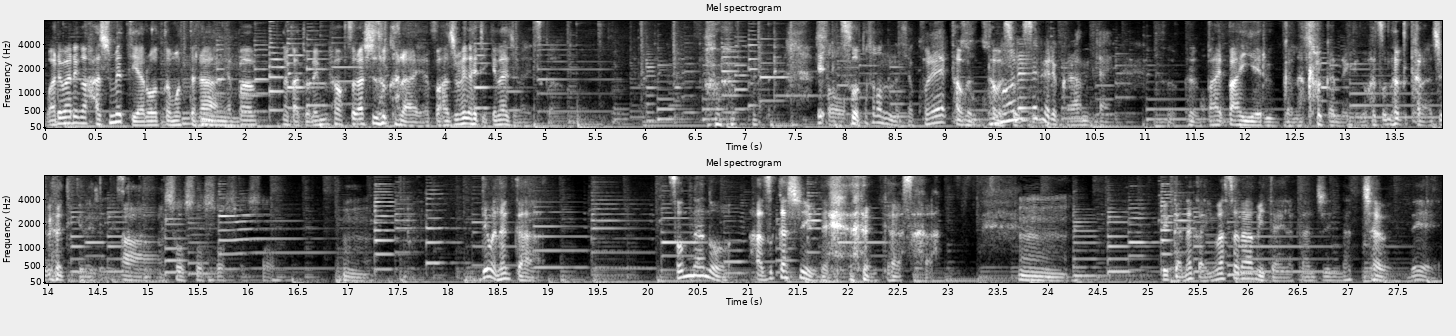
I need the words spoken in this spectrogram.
我々が初めてやろうと思ったら、うん。やっぱなんかドレミファソラシドからやっぱ始めないといけないじゃないですか。えそう。そうそうなんですよ。これ多分こ多分そう。ですのレベルからみたいな。バイバイエルンかなんかわかんないけど、まあ、そんなとこから始めないといけないじゃないですか。ああそうそうそうそうそう。うん。でもなんかそんなの恥ずかしいみたいな なんかさ。うん。っていうかなんか今更みたいな感じになっちゃうんでで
